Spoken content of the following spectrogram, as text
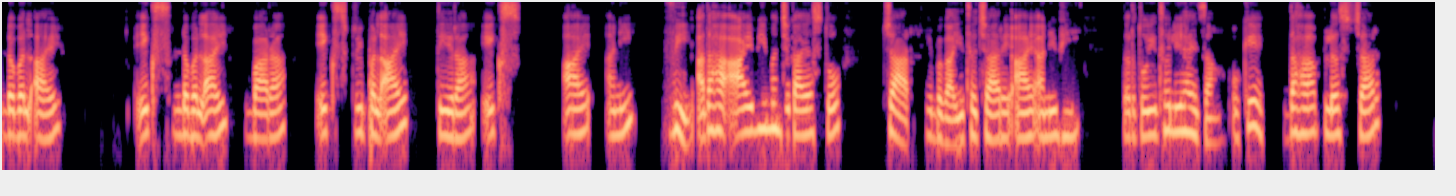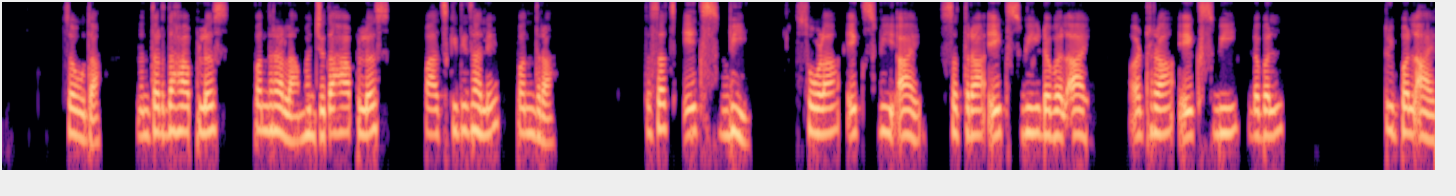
double I X double I बारा. एक्स ट्रिपल आय तेरा. एक्स आय आणि व्ही आता हा आय व्ही म्हणजे काय असतो? चार. हे बघा इथं चार आहे आय आणि व्ही तर तो इथं लिहायचा ओके? दहा प्लस चार चौदा. नंतर दहा प्लस पंधराला म्हणजे दहा प्लस पाच किती झाले? पंधरा. तसाच एक्स व्ही सोळा एक्स व्ही आय सतरा एक्स व्ही डबल आय अठरा X V double triple I.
